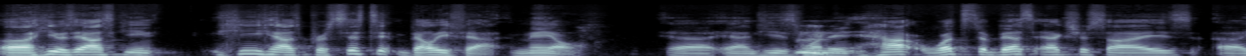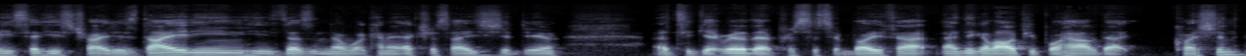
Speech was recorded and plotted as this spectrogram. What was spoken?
Uh, he was asking. He has persistent belly fat, male, uh, and he's mm. wondering how. What's the best exercise? Uh, he said he's tried his dieting. He doesn't know what kind of exercise he should do uh, to get rid of that persistent belly fat. I think a lot of people have that question.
